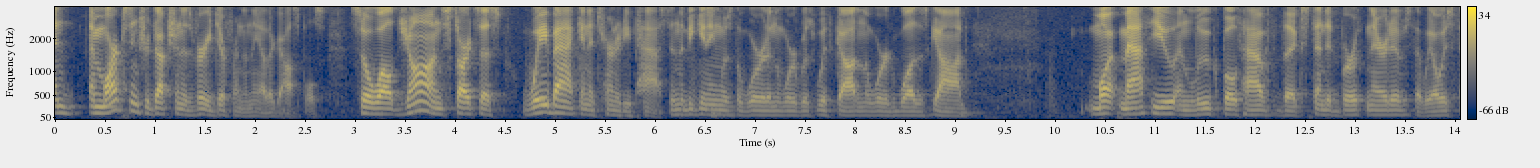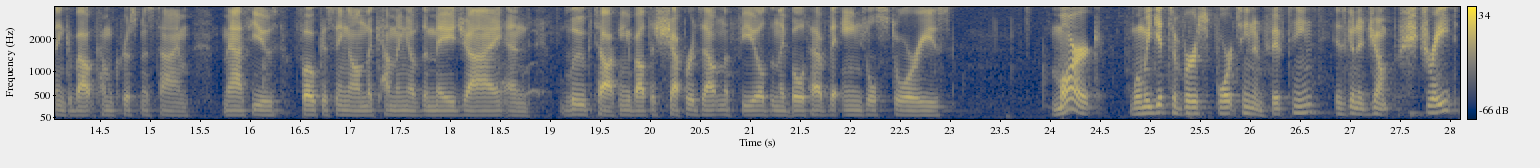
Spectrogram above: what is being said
and, and Mark's introduction is very different than the other Gospels. So while John starts us way back in eternity past, in the beginning was the Word, and the Word was with God, and the Word was God. Matthew and Luke both have the extended birth narratives that we always think about come Christmas time. Matthew's focusing on the coming of the Magi, and Luke talking about the shepherds out in the fields, and they both have the angel stories. Mark when we get to verse 14 and 15, is going to jump straight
